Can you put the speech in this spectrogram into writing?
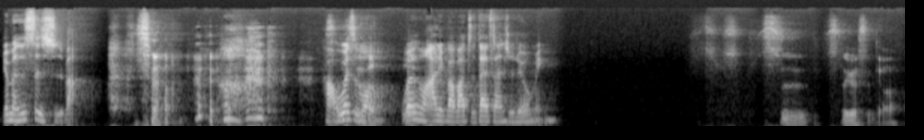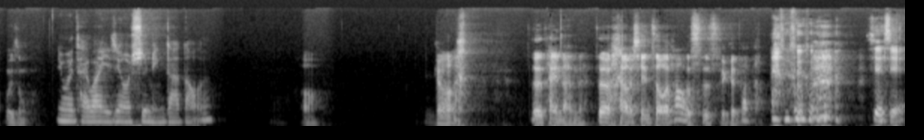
原本是四十吧。是啊，好，为什40么为什么阿里巴巴只带三十六名？四四个死掉了，为什么？因为台湾已经有市民大道了。哦，刚好这个太难了，这个还要先知道他有四十个大道。谢谢。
